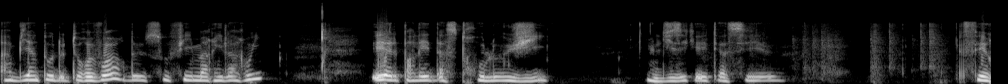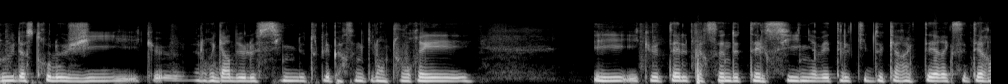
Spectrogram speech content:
À bientôt de te revoir de Sophie-Marie Larouille et elle parlait d'astrologie. Elle disait qu'elle était assez euh, férue d'astrologie, qu'elle regardait le signe de toutes les personnes qui l'entouraient, et que telle personne de tel signe avait tel type de caractère, etc.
